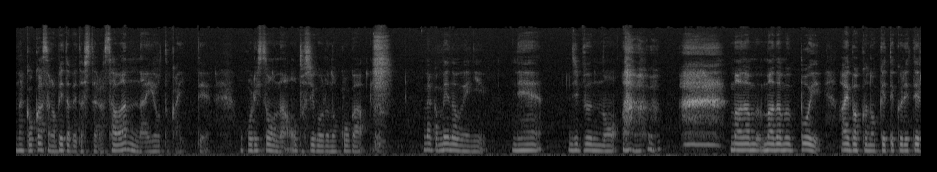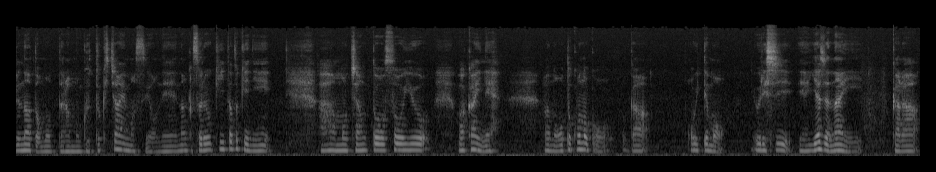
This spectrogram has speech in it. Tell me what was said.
なんかお母さんがベタベタしたら触んないよとか言って怒りそうなお年頃の子がなんか目の上にね自分の マダムマダムっぽいアイバッグ乗っけてくれてるなと思ったらもうグッときちゃいますよね。なんかそれを聞いた時にああもうちゃんとそういう若いねあの男の子が置いても嬉しい嫌じゃないから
